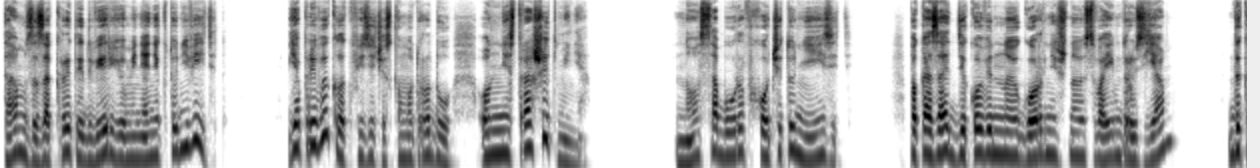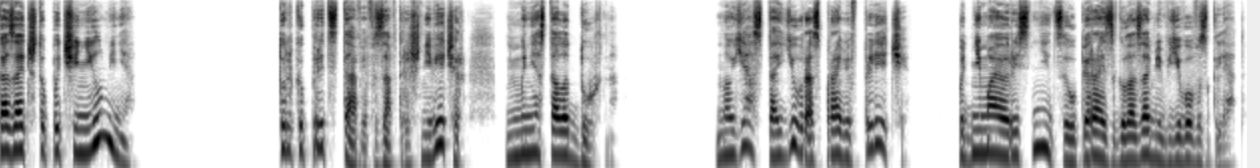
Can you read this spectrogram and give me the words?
Там, за закрытой дверью, меня никто не видит. Я привыкла к физическому труду, он не страшит меня. Но Сабуров хочет унизить. Показать диковинную горничную своим друзьям? Доказать, что подчинил меня? Только представив завтрашний вечер, мне стало дурно. Но я стою, расправив плечи, поднимаю ресницы, упираясь глазами в его взгляд,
